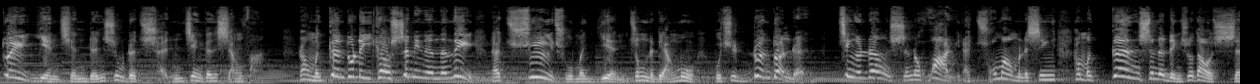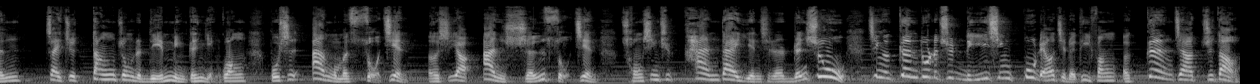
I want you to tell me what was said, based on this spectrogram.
对眼前人事物的成见跟想法，让我们更多的依靠圣灵的能力来去除我们眼中的梁木，不去论断人，进而让神的话语来充满我们的心，让我们更深的领受到神在这当中的怜悯跟眼光，不是按我们所见，而是要按神所见，重新去看待眼前的人事物，进而更多的去厘清不了解的地方，而更加知道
